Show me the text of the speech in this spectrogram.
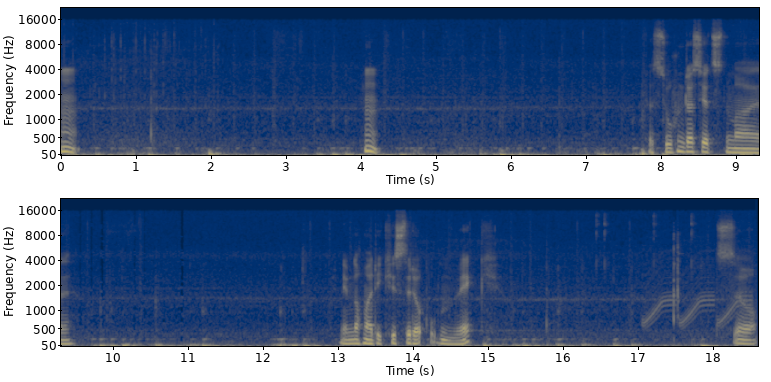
Hm. Hm. Versuchen das jetzt mal. Ich nehme nochmal die Kiste da oben weg. So.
